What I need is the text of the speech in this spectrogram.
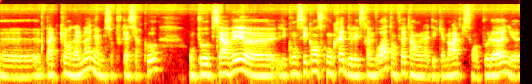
euh, pas que en Allemagne, hein, mais sur toute la Circo, on peut observer euh, les conséquences concrètes de l'extrême droite. En fait, hein, on a des camarades qui sont en Pologne, euh,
